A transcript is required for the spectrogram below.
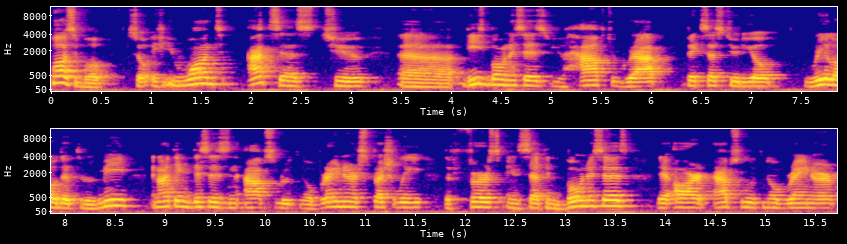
possible. So if you want access to uh, these bonuses, you have to grab PixaStudio reloaded through me. And I think this is an absolute no-brainer, especially the first and second bonuses. They are absolute no-brainer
